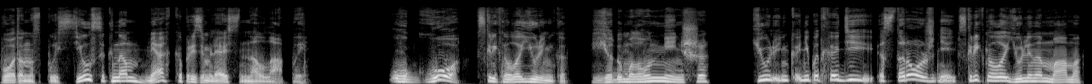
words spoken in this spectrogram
Вот он спустился к нам, мягко приземляясь на лапы. «Ого!» — вскрикнула Юленька. «Я думала, он меньше». «Юленька, не подходи! Осторожней!» — вскрикнула Юлина мама.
